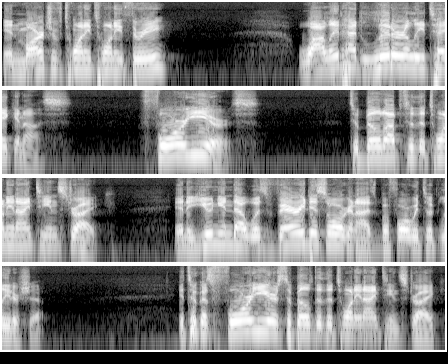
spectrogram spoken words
in March of 2023, while it had literally taken us four years to build up to the 2019 strike in a union that was very disorganized before we took leadership, it took us four years to build to the 2019 strike.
